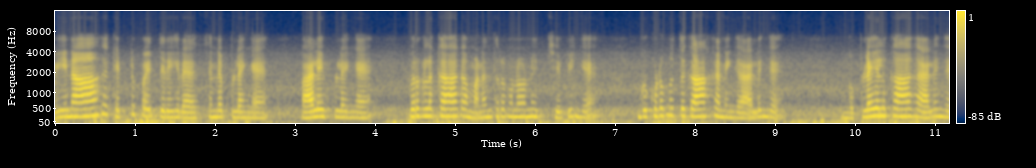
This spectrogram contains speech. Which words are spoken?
வீணாக கெட்டு போய் திரிகிற சின்ன பிள்ளைங்க வாலை பிள்ளைங்க இவர்களுக்காக மனம் திரும்பணும்னு ஜெபிங்க உங்கள் குடும்பத்துக்காக நீங்கள் அழுங்க. உங்கள் பிள்ளைகளுக்காக அழுங்க.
